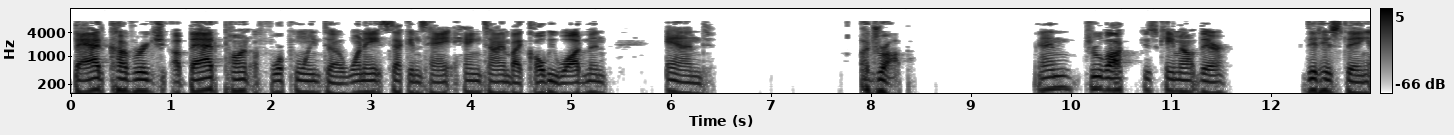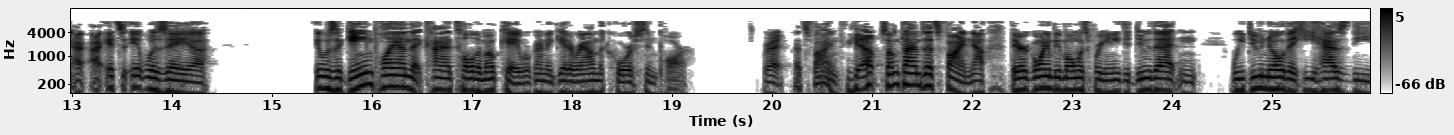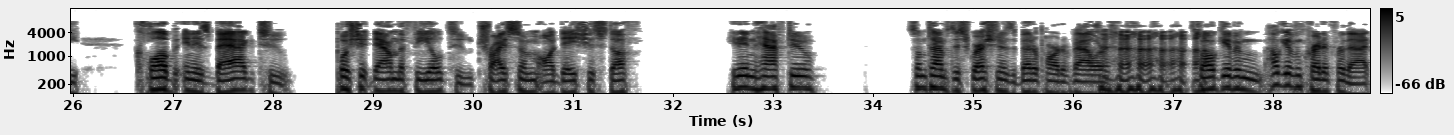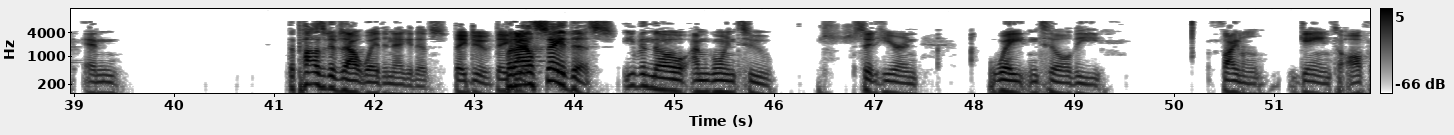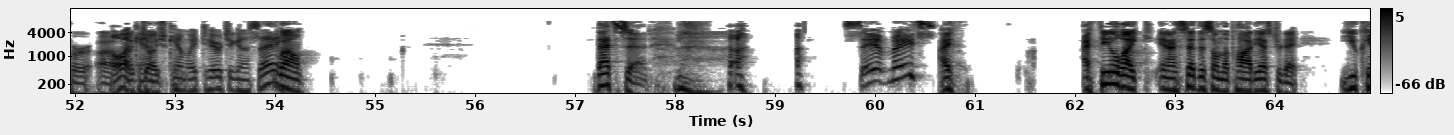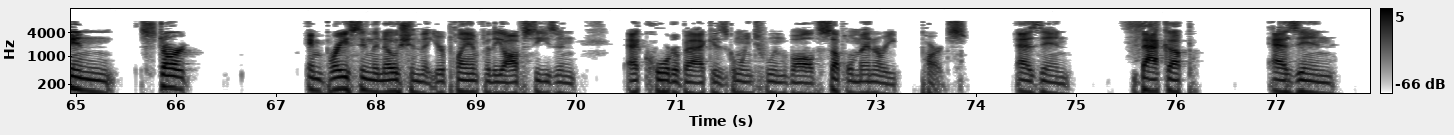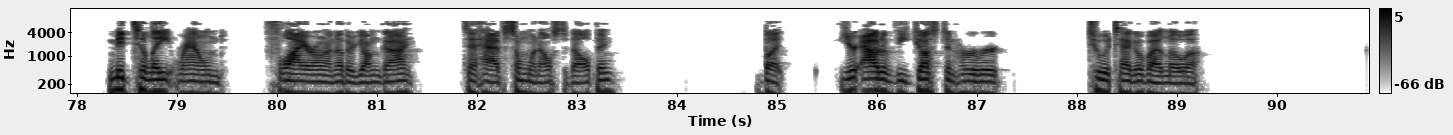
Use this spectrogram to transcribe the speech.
bad coverage, a bad punt, a 4.18 uh, seconds hang, hang time by Colby Wadman, and a drop. And Drew Lock just came out there did his thing. I, I, it's it was a uh, it was a game plan that kind of told him, okay, we're going to get around the course in par. Right. That's fine. Yep. Sometimes that's fine. Now there are going to be moments where you need to do that, and we do know that he has the club in his bag to push it down the field to try some audacious stuff. He didn't have to. Sometimes discretion is a better part of valor. so I'll give him I'll give him credit for that and the positives outweigh the negatives. they do. They but do. I'll say this, even though I'm going to sit here and wait until the final game to offer a, oh, a I can't, judgment. can't wait to hear what you're gonna say. Well, that said, say it, Mase. I I feel like, and I said this on the pod yesterday, you can start embracing the notion that your plan for the off season at quarterback is going to involve supplementary parts, as in backup, as in mid to late round flyer on another young guy to have someone else developing. But you're out of the Justin Herbert to Tua Tagovailoa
